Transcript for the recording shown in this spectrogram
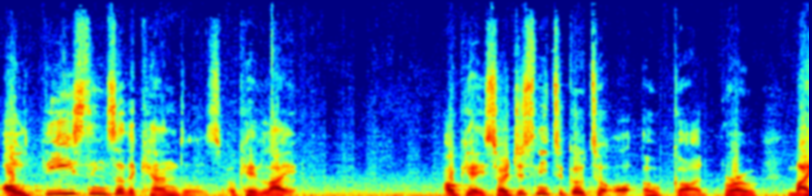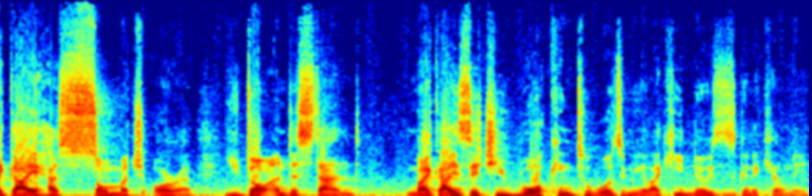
Oh, these things are the candles. Okay, light. Okay, so I just need to go to... Oh, God, bro. My guy has so much aura. You don't understand. My guy's literally walking towards me like he knows he's gonna kill me.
